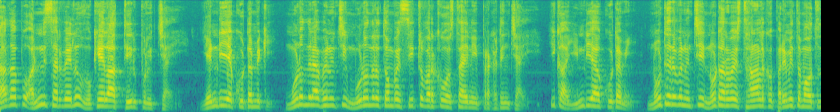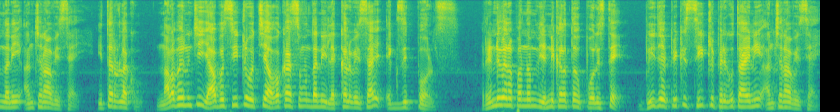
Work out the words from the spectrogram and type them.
దాదాపు అన్ని సర్వేలు ఒకేలా తీర్పునిచ్చాయి ఎన్డీఏ కూటమికి మూడు వందల యాభై నుంచి మూడు వందల తొంభై సీట్ల వరకు వస్తాయని ప్రకటించాయి. ఇక ఇండియా కూటమి నూట ఇరవై నుంచి నూట అరవై స్థానాలకు పరిమితమవుతుందని అంచనా వేశాయి. ఇతరులకు నలభై నుంచి యాభై సీట్లు వచ్చే అవకాశం ఉందని లెక్కలు వేశాయి ఎగ్జిట్ పోల్స్. రెండు వేల పంతొమ్మిది ఎన్నికలతో పోలిస్తే బీజేపీకి సీట్లు పెరుగుతాయని అంచనా వేశాయి.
